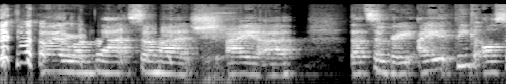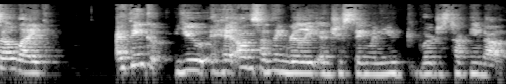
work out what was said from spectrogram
I love that so much. I uh that's so great. I think also like I think you hit on something really interesting when you were just talking about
